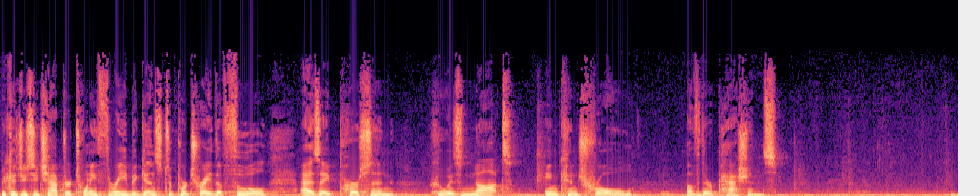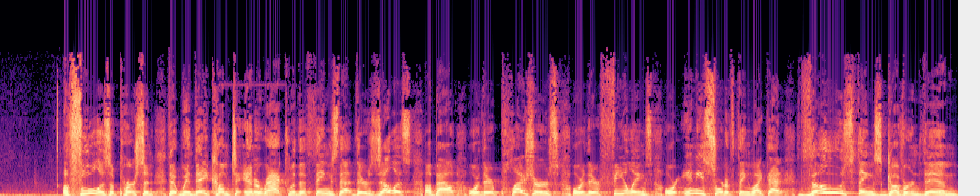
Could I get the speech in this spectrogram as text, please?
Because you see, chapter 23 begins to portray the fool as a person who is not in control of their passions. A fool is a person that when they come to interact with the things that they're zealous about, or their pleasures, or their feelings, or any sort of thing like that, those things govern them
